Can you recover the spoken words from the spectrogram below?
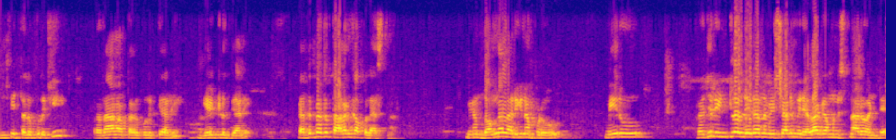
ఇంటి తలుపులకి ప్రధాన తలుపులకి కానీ గేట్లకు కానీ పెద్ద పెద్ద తాళం కప్పలేస్తున్నారు మేము దొంగలు అడిగినప్పుడు మీరు ప్రజలు ఇంట్లో లేరన్న విషయాన్ని మీరు ఎలా గమనిస్తున్నారు అంటే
